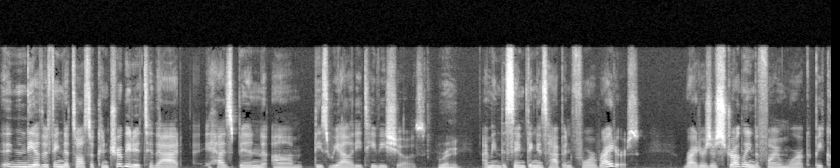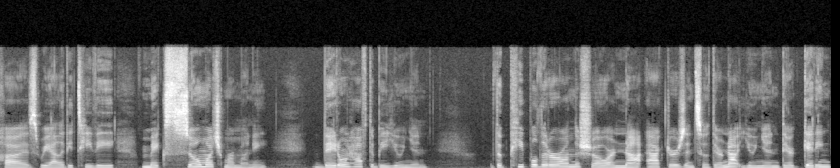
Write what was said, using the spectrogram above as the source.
And the other thing that's also contributed to that has been um, these reality TV shows. Right. I mean, the same thing has happened for writers. Writers are struggling to find work because reality TV makes so much more money. They don't have to be union. The people that are on the show are not actors, and so they're not union. They're getting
